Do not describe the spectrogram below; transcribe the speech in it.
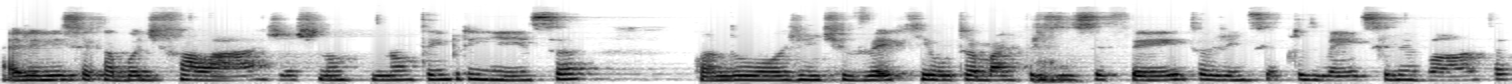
a Elenice acabou de falar, a gente não, não tem preguiça. Quando a gente vê que o trabalho precisa ser feito, a gente simplesmente se levanta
